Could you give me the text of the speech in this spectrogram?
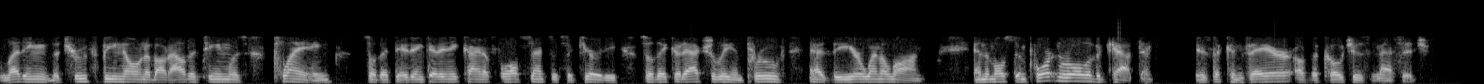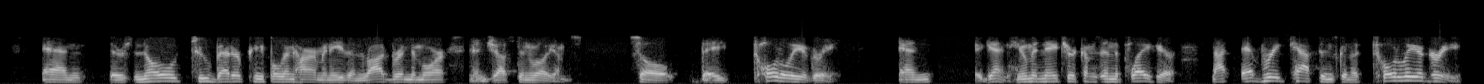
letting the truth be known about how the team was playing so that they didn't get any kind of false sense of security so they could actually improve as the year went along. And the most important role of the captain is the conveyor of the coach's message. And there's no two better people in harmony than Rod Brind'Amour and Justin Williams. So they totally agree. And again, human nature comes into play here. Not every captain's going to totally agree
